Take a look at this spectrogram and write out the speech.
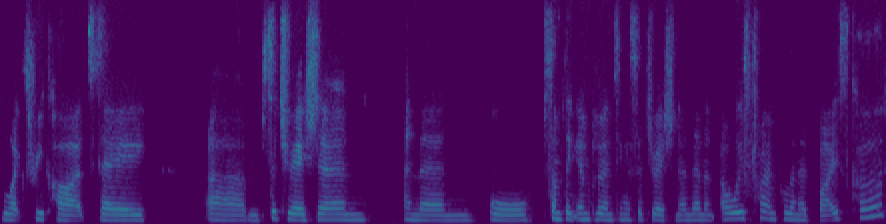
pull like three cards say um situation and then or something influencing a situation and then I always try and pull an advice card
